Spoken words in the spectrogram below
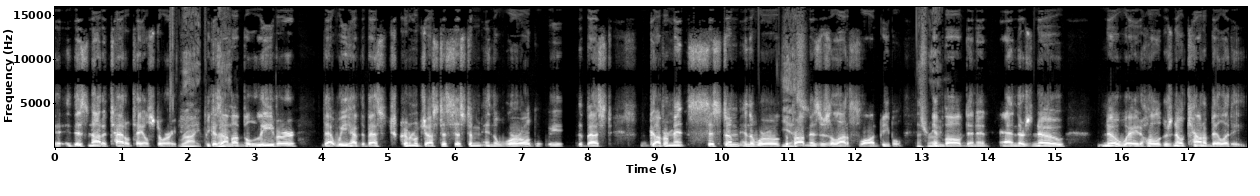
This is not a tattletale story right. because right. I'm a believer that we have the best criminal justice system in the world. We have the best government system in the world. Yes. The problem is there's a lot of flawed people That's right. involved in it, and there's no no way to hold. There's no accountability.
